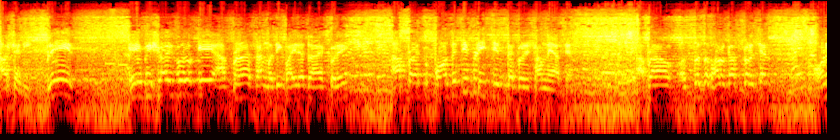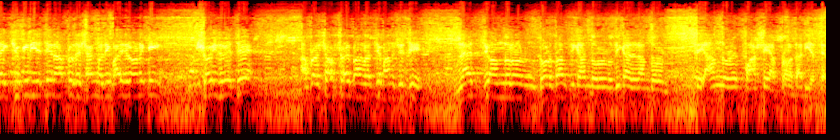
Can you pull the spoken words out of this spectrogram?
আসেনি? প্লিজ এই বিষয়গুলোকে আপনারা সাংবাদিক ভাইরা দয়া করে আপনারা পজিটিভলি চিন্তা করে সামনে আসেন। আপনারা অত্যন্ত ভালো কাজ করেছেন। অনেক ঝুঁকি নিয়েছেন আপনাদের সাংবাদিক ভাইদের অনেকেই। শহীদ হয়েছে। আপনারা সবসময় বাংলাদেশের মানুষের যে ন্যায্য আন্দোলন, গণতান্ত্রিক আন্দোলন, অধিকারের আন্দোলন, সেই আন্দোলনের পাশে আপনারা দাঁড়িয়েছেন।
